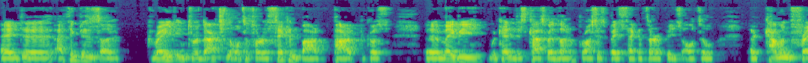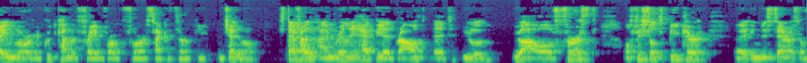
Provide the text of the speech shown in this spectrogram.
And uh, I think this is a great introduction also for a second part, part because uh, maybe we can discuss whether process-based psychotherapy is also a common framework, a good common framework for psychotherapy in general. Stefan, I'm really happy and proud that you you are our first official speaker uh, in this series of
